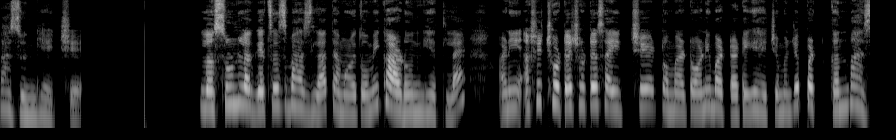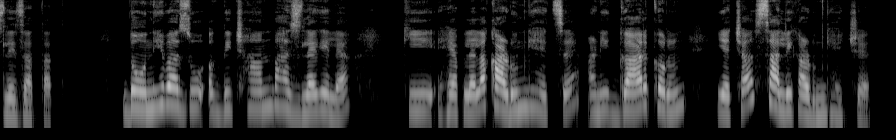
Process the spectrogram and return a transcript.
भाजून घ्यायची आहे. लसूण लगेचच भाजला त्यामुळे तो मी काढून घेतला आहे आणि असे छोट्या छोट्या साईजचे टोमॅटो आणि बटाटे घ्यायचे म्हणजे पटकन भाजले जातात. दोन्ही बाजू अगदी छान भाजल्या गेल्या की हे आपल्याला काढून घ्यायचं आहे आणि गार करून याच्या साली काढून घ्यायच्या आहेत.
